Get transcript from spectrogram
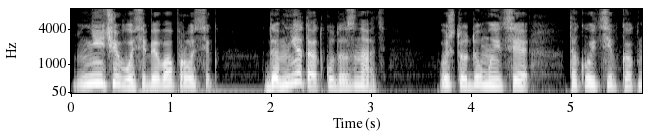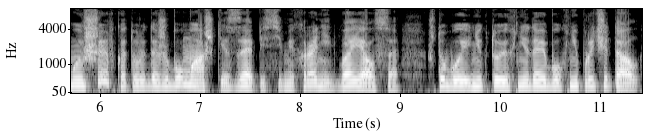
«Ничего себе вопросик! Да мне-то откуда знать? Вы что, думаете, такой тип, как мой шеф, который даже бумажки с записями хранить боялся, чтобы никто их, не дай бог, не прочитал,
